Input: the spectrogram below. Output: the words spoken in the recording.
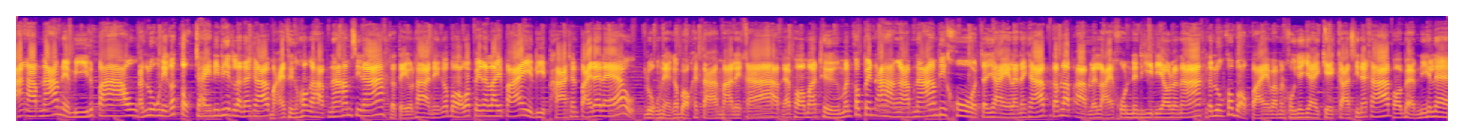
อ่างอาบน้ำเนี่ยมีหรือเปล่าแต่ลุงเนี่ยก็ตกใจนิดๆแล้วนะครับ หมายถึงห้องอาบน้ำสินะสเตลล่าเนี่ยก็บอกว่าเป็นอะไรไปรีบพาฉันไปได้แล้ว ลุงเนี่ยก็บอกให้ตามมาเลยครับ และพอมาถึงมันก็เป็นอ่างอาบน้ำที่โคตรจะใหญ่แล้วนะครับสำหรับอาบหลาย ๆ คนในทีเดียวแล้วนะแต่ลุงก็บอกไปว่ามันคงจะใหญ่เกะกะสินะครับพอแบบนี้แหละ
